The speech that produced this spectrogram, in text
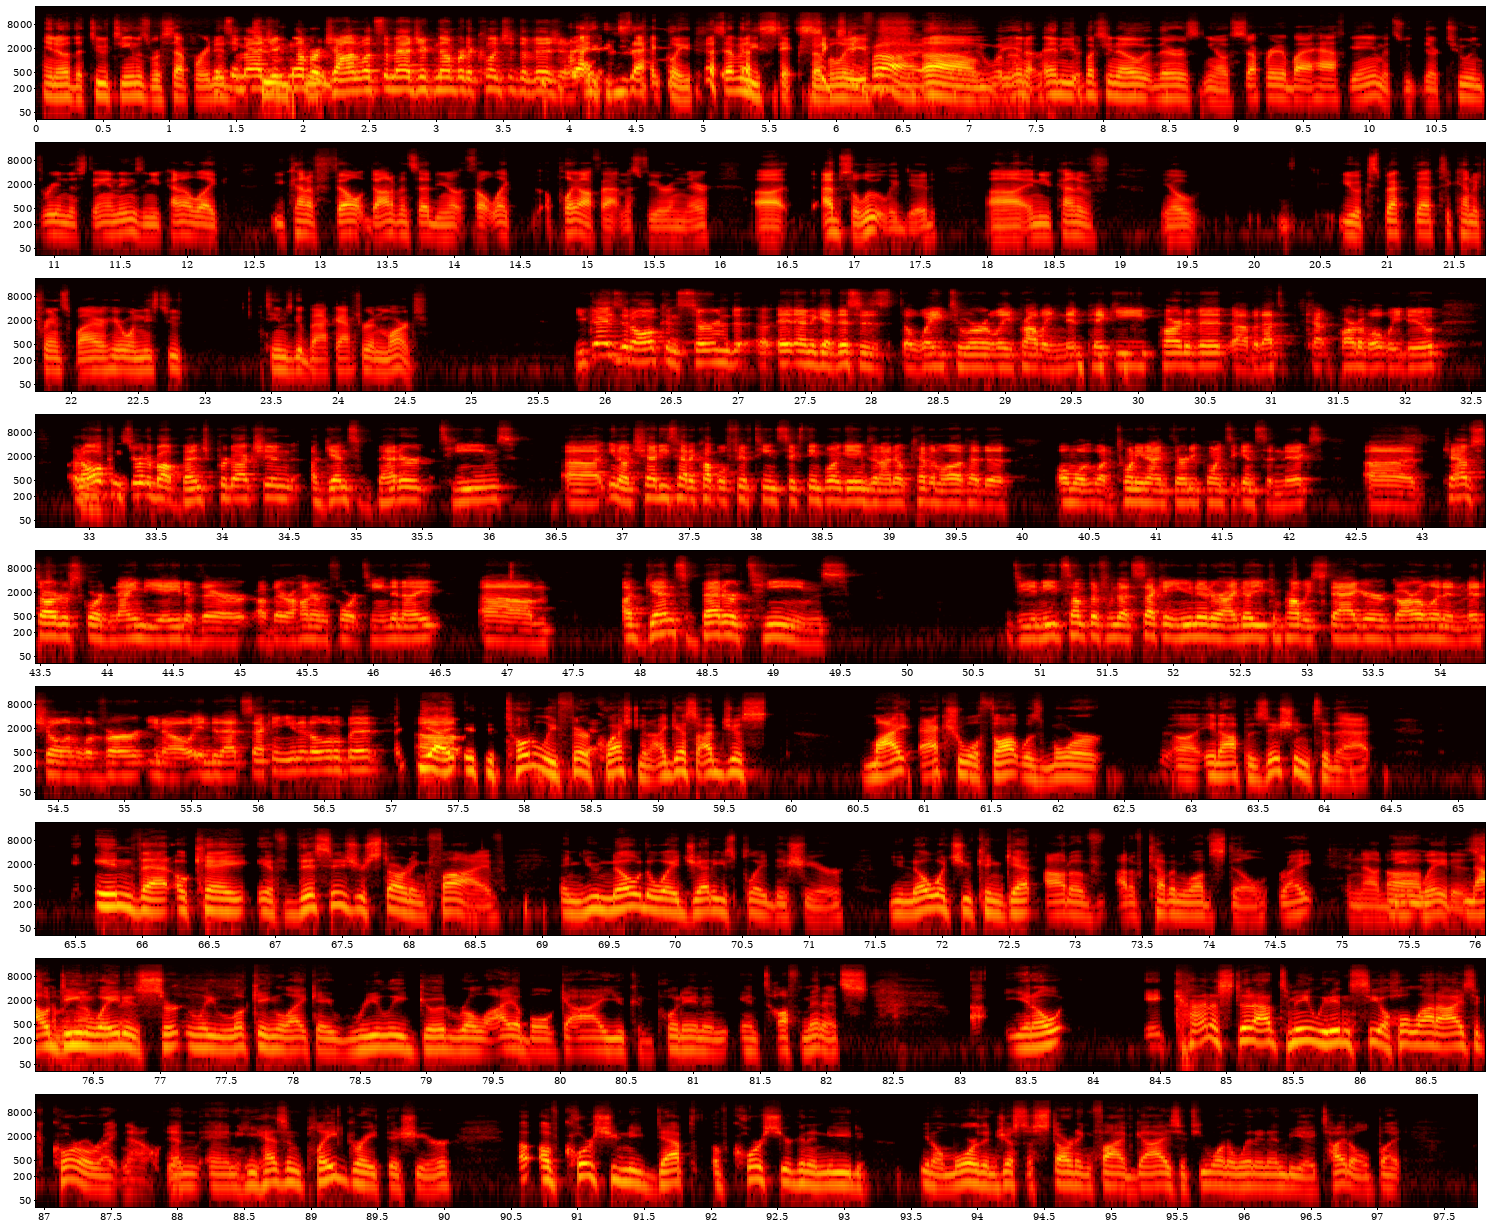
you know the two teams were separated. What's the magic number, Jon? What's the magic number to clinch a division? Right, exactly, seventy six, I believe. Um, you know, and but you know, there's you know separated by a half game. It's they're two and three in the standings, and you kind of like you kind of felt. Donovan said, you know, it felt like a playoff atmosphere in there. Uh, absolutely did, uh, and you kind of you know you expect that to kind of transpire here when these two teams get back after it in March. You guys at all concerned? Uh, and again, this is the way too early, probably nitpicky part of it, uh, but that's part of what we do. At yeah. all concerned about bench production against better teams? Uh, you know, Cedi's had a couple 15, 16 point games, and I know Kevin Love had to almost what 29, 30 points against the Knicks. Uh, Cavs starters scored 98 of their of their 114 tonight. Um, against better teams, do you need something from that second unit, or I know you can probably stagger Garland and Mitchell and LeVert, you know, into that second unit a little bit? Yeah, um, it's a totally fair question. I guess I'm just my actual thought was more uh, in opposition to that. In that, okay, if this is your starting five, and you know the way Cedi's played this year, you know what you can get out of out of Kevin Love still, right? And now Dean um, Wade is now Dean Wade is certainly looking like a really good, reliable guy you can put in in, in tough minutes. Uh, you know, it kind of stood out to me. We didn't see a whole lot of Isaac Okoro right now, yep. and and he hasn't played great this year. of course you need depth. Of course you're going to need, you know, more than just a starting five guys if you want to win an NBA title. But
